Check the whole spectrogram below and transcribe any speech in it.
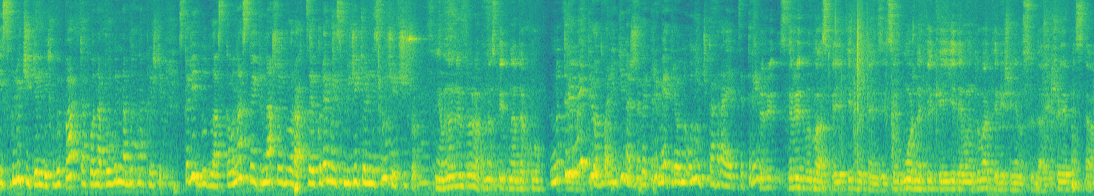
ісключительних випадках вона повинна бути на криші. Скажіть, будь ласка, вона стоїть у наших дворах. Це окремий ісключительний случай чи що? Ні, вона не в дворах, вона стоїть на даху. Ну три метри, от Валентина живе, три метри, он- онучка грається. Три. Скажіть, скажіть, будь ласка, які претензії? Це можна тільки її демонтувати рішенням суда, якщо є підстава.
